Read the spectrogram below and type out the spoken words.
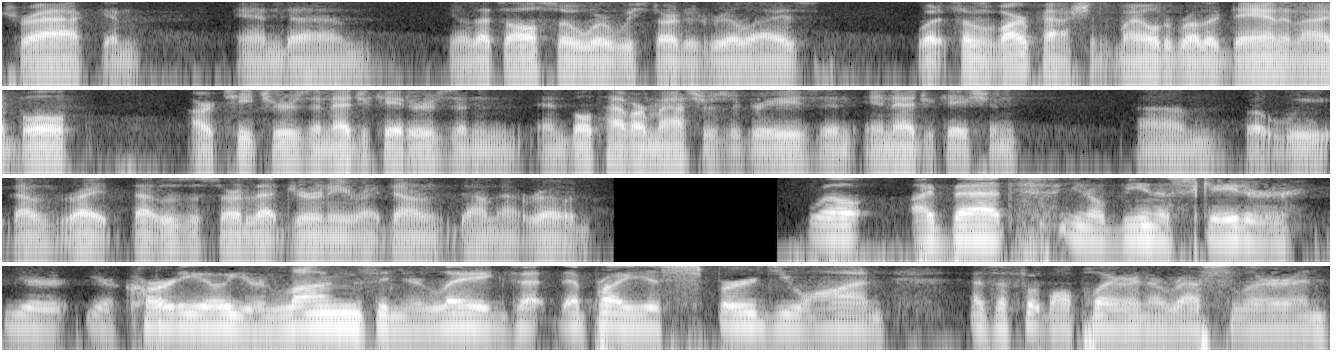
track, and and um, you know that's also where we started to realize what some of our passions. My older brother Dan and I both are teachers and educators, and and both have our master's degrees in in education. Um, but we that was right. That was the start of that journey, right down down that road. Well, I bet you know being a skater, your your cardio, your lungs, and your legs that that probably just spurred you on as a football player and a wrestler. And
